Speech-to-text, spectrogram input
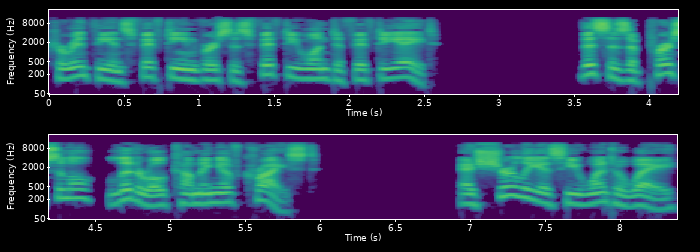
Corinthians 15 verses 51 to 58. This is a personal, literal coming of Christ. As surely as he went away,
